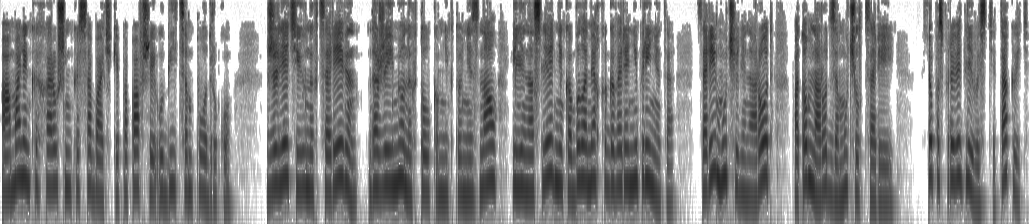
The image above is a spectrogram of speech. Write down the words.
а о маленькой хорошенькой собачке, попавшей убийцам под руку — Жалеть юных царевин, даже имен их толком никто не знал, или наследника было, мягко говоря, не принято. Цари мучили народ, потом народ замучил царей. Все по справедливости, так ведь?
